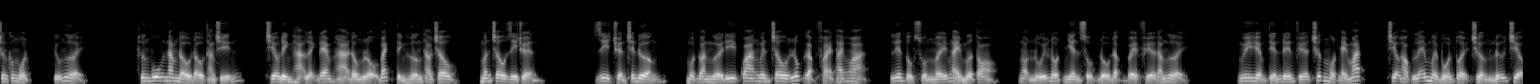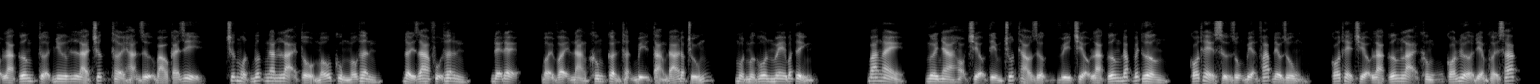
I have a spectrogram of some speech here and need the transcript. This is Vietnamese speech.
chương không một cứu người. Hưng vũ năm đầu đầu tháng chín triều đình hạ lệnh đem hà đông lộ bách tính hướng thao châu mân châu di chuyển. Di chuyển trên đường một đoàn người đi qua nguyên châu lúc gặp phải tai họa liên tục xuống mấy ngày mưa to ngọn núi đột nhiên sụp đổ đập về phía đám người. Nguy hiểm tiến đến phía trước một máy mắt triệu học lễ mười bốn tuổi trưởng nữ triệu lạc cương tựa như là trước thời hạn dự báo cái gì trước một bước ngăn lại tổ mẫu cùng mẫu thân đẩy ra phụ thân đệ đệ bởi vậy nàng không cẩn thận bị tảng đá đập chúng, một mực hôn mê bất tỉnh. Ba ngày người nhà họ triệu tìm chút thảo dược vì triệu lạc cương đắp vết thương có thể sử dụng biện pháp đều dùng có thể triệu lạc cương lại không có nửa điểm khởi sắc.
